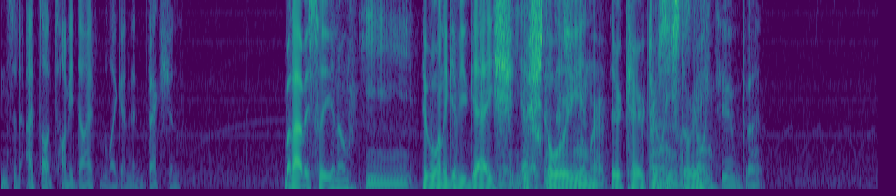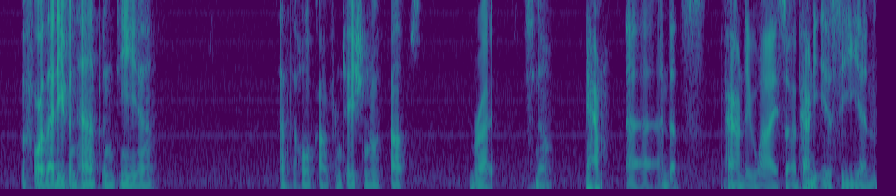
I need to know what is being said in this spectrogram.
incident. I thought Tommy died from like an infection. But obviously, you know, He people want to give you guys he had their story and their characters apparently and he story. was going to, but before that even happened, he uh, had the whole confrontation with cops. Right. Snow. Yeah. Uh, and that's apparently why. So apparently Izzy and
